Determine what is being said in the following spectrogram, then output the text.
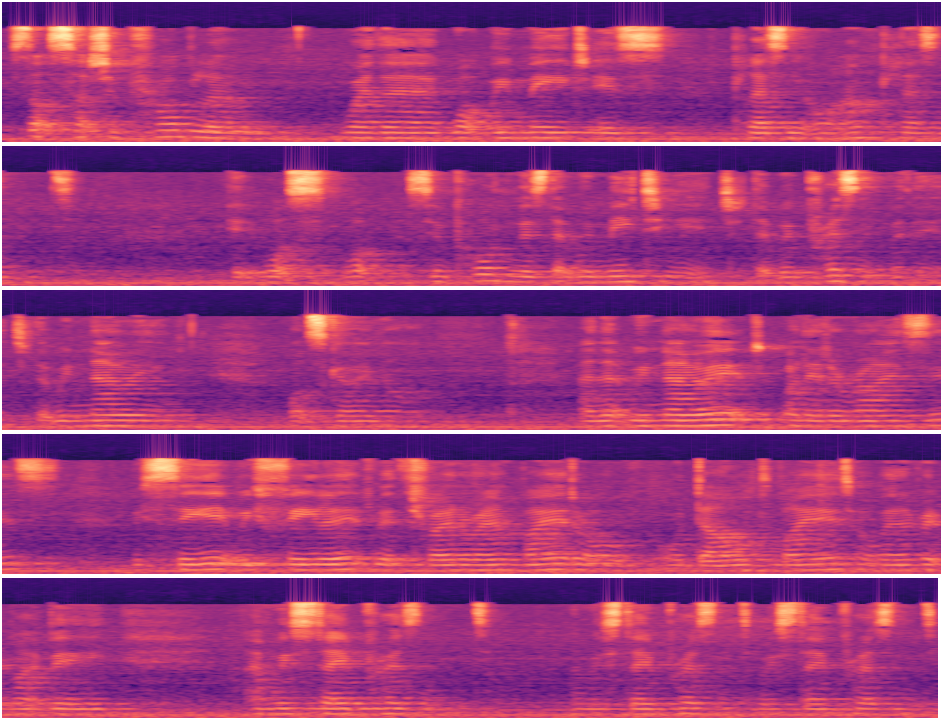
it's not such a problem whether what we meet is pleasant or unpleasant. It, what's, what's important is that we're meeting it, that we're present with it, that we're knowing what's going on, and that we know it when it arises. We see it, we feel it, we're thrown around by it, or, or dulled by it, or whatever it might be, and we stay present, and we stay present, and we stay present.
